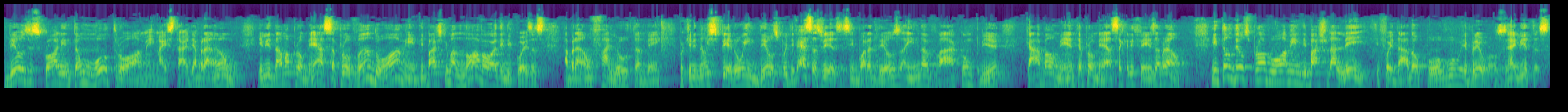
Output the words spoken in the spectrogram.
Deus escolhe então um outro homem mais tarde, Abraão, e lhe dá uma promessa, provando o homem debaixo de uma nova ordem de coisas. Abraão falhou também, porque ele não esperou em Deus por diversas vezes, embora Deus ainda vá cumprir cabalmente a promessa que ele fez a Abraão. Então Deus prova o homem debaixo da lei que foi dada ao povo hebreu, aos israelitas.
